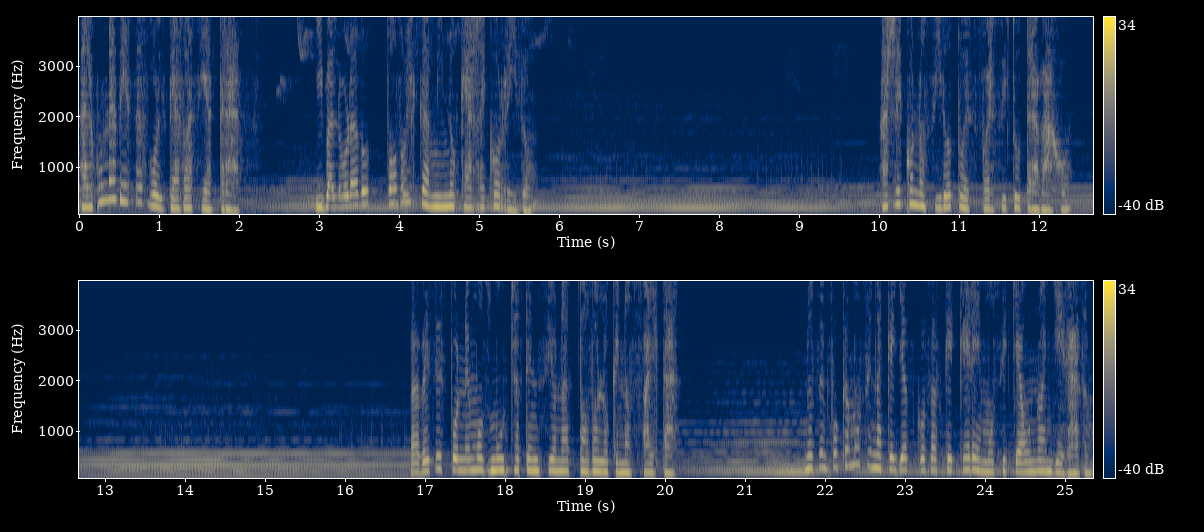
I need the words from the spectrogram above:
¿Alguna vez has volteado hacia atrás y valorado todo el camino que has recorrido? ¿Has reconocido tu esfuerzo y tu trabajo? A veces ponemos mucha atención a todo lo que nos falta. Nos enfocamos en aquellas cosas que queremos y que aún no han llegado.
